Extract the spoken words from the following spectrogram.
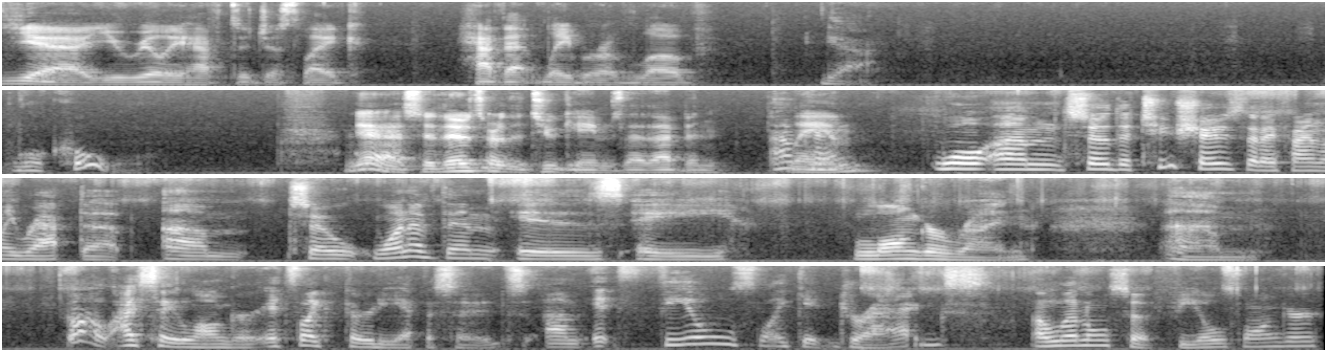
Yeah, you really have to just like have that labor of love. Yeah. Well, cool. Yeah, so those are the two games that I've been playing. Okay. Well, um, so the two shows that I finally wrapped up. Um, so one of them is a longer run. Um, well, I say longer. It's like 30 episodes. Um, it feels like it drags a little, so it feels longer.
